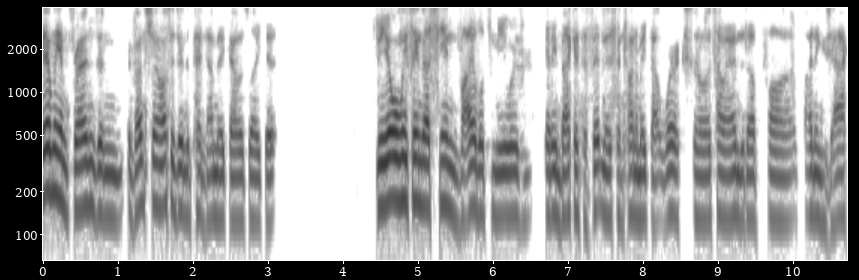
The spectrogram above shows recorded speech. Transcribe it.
family and friends. And eventually, also during the pandemic, I was like, it, the only thing that seemed viable to me was getting back into fitness and trying to make that work. So that's how I ended up uh, finding Zakk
